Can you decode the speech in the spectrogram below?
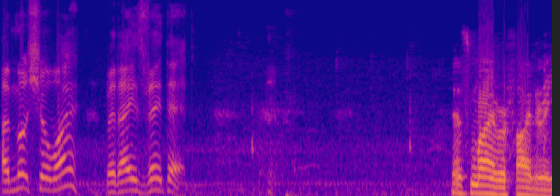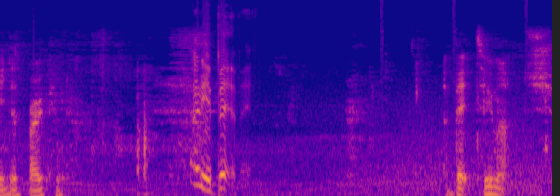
I'm not sure why, but he is very dead. That's my refinery just broken. Only a bit of it. A bit too much.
